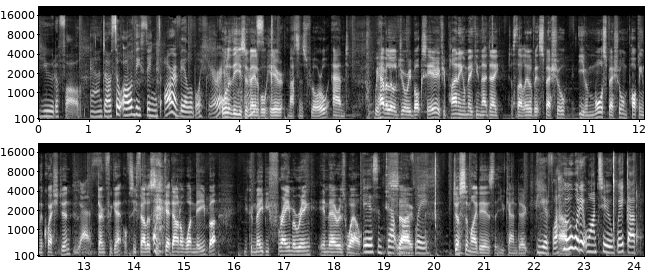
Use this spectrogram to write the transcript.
beautiful. And uh, so all of these things are available here. All of these available here at Matton's Floral, and we have a little jewelry box here. If you're planning on making that day just that little bit special, even more special, and popping the question. Yes. Don't forget, obviously, fellas, to get down on one knee, but you can maybe frame a ring in there as well. Isn't that So, lovely? just some ideas that you can do. Beautiful. Um, Who wouldn't want to wake up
